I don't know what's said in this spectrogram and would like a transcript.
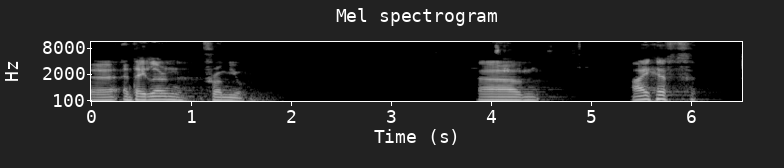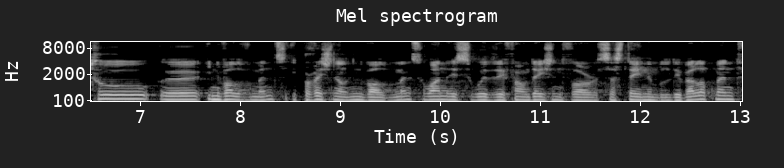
uh, and I learn from you. Um, I have two uh, involvements, professional involvements. One is with the Foundation for Sustainable Development,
